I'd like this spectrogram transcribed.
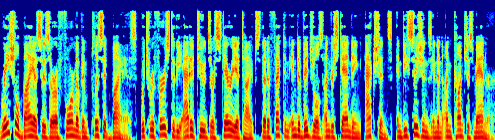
Racial biases are a form of implicit bias, which refers to the attitudes or stereotypes that affect an individual's understanding, actions, and decisions in an unconscious manner.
